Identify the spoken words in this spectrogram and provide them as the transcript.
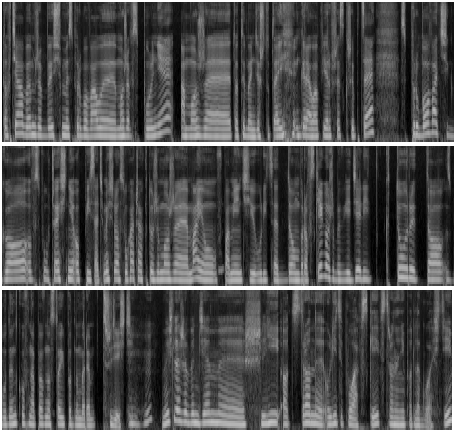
to chciałabym, żebyśmy spróbowały może wspólnie, a może to ty będziesz tutaj grała pierwsze skrzypce, spróbować go współcześnie opisać. Myślę o słuchaczach, którzy może mają w pamięci ulicę Dąbrowskiego, żeby wiedzieli, który to z budynków na pewno stoi pod numerem 30. Mhm. Myślę, że będziemy szli od strony ulicy Puławskiej w stronę Niepodległości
